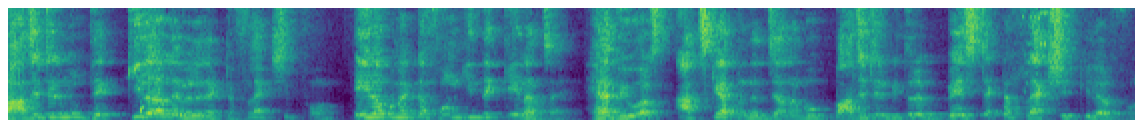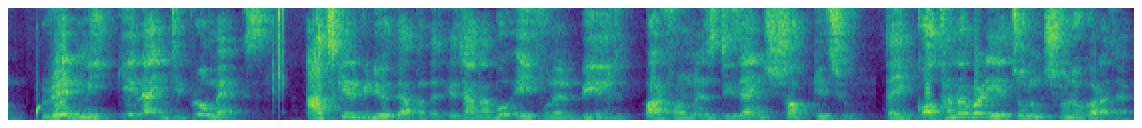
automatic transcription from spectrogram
বাজেটের মধ্যে কিলার লেভেলের একটা ফ্ল্যাগশিপ ফোন এইরকম একটা ফোন কিনতে কে না চায়? হ্যাঁ ভিউয়ার্স আজকে আপনাদের জানাব বাজেটের ভিতরে বেস্ট একটা flagship killer phone Redmi K ninety pro max আজকের ভিডিওতে আপনাদেরকে জানাব এই ফোনের বিল্ড পারফরমেন্স ডিজাইন সবকিছু। তাই কথা না বাড়িয়ে চলুন শুরু করা যাক।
